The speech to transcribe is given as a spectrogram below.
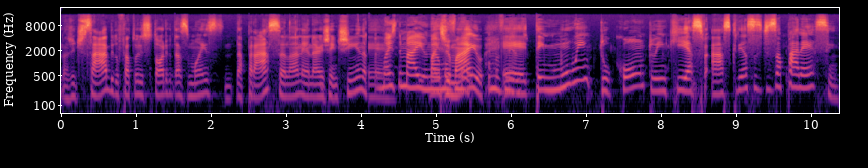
A gente sabe do fator histórico das mães da praça lá, né, na Argentina. É, mães de Maio, né? Mães de Maio. É, tem muito conto em que as, as crianças desaparecem.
